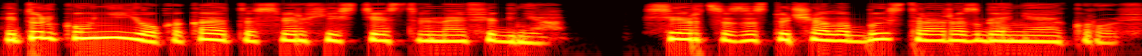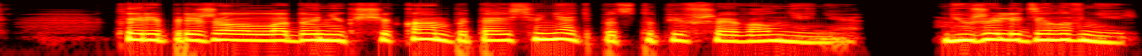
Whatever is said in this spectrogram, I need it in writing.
и только у нее какая-то сверхъестественная фигня? Сердце застучало быстро, разгоняя кровь. Кэрри прижала ладони к щекам, пытаясь унять подступившее волнение. Неужели дело в ней?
